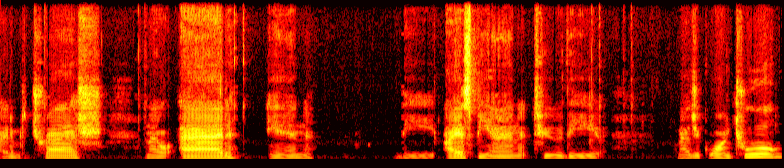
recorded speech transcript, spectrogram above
item to trash. And I will add in the ISBN to the Magic Wand tool.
